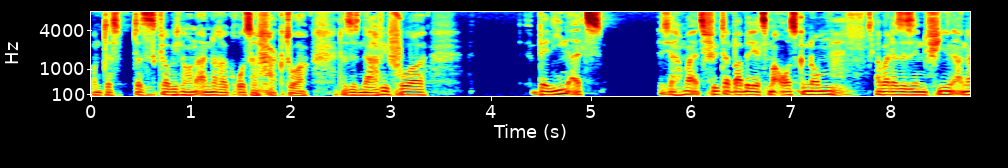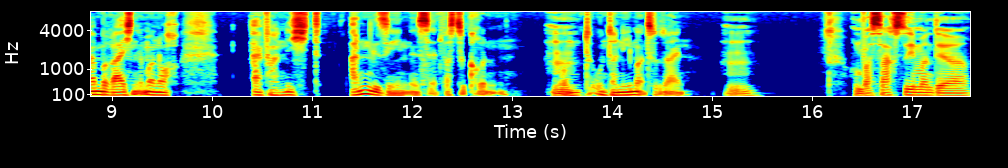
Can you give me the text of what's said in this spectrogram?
Und das, das ist, glaube ich, noch ein anderer großer Faktor. Das ist nach wie vor Berlin als, ich sag mal, als Filterbubble jetzt mal ausgenommen, mhm. aber dass es in vielen anderen Bereichen immer noch einfach nicht angesehen ist, etwas zu gründen mhm. und Unternehmer zu sein. Mhm. Und was sagst du jemand, der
